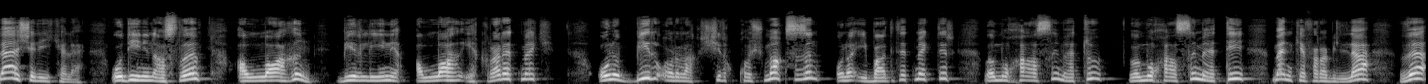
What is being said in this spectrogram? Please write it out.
La şerike leh. O dinin aslı Allah'ın birliğini Allah'ı ikrar etmek, onu bir olarak şirk koşmaksızın ona ibadet etmektir. Ve muhasimetu ve muhasimeti men kefere billah ve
